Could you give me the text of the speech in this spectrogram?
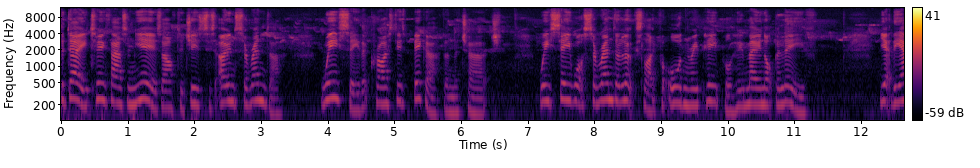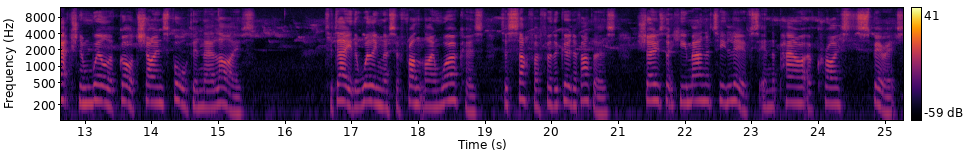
Today, 2,000 years after Jesus' own surrender, we see that Christ is bigger than the church. We see what surrender looks like for ordinary people who may not believe. Yet the action and will of God shines forth in their lives. Today, the willingness of frontline workers to suffer for the good of others shows that humanity lives in the power of Christ's Spirit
